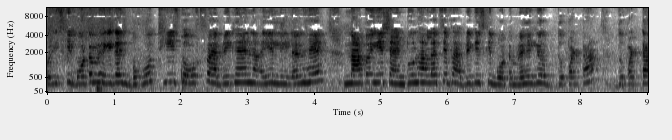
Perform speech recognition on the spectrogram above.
और इसकी बॉटम रहेगी। गाइस बहुत ही सॉफ्ट फैब्रिक है, ना ये लीलन है, ना तो ये सेंटून हालत से फैब्रिक इसकी बॉटम रहेगी। और दुपट्टा दुपट्टा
